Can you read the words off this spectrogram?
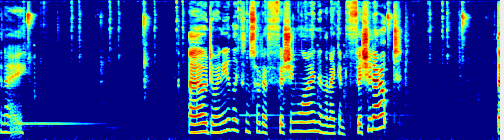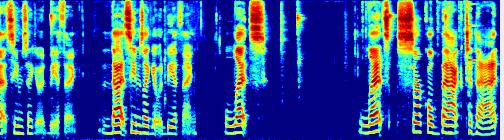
Can I... Oh, do I need like some sort of fishing line and then I can fish it out? That seems like it would be a thing. That seems like it would be a thing. Let's... Let's circle back to that.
